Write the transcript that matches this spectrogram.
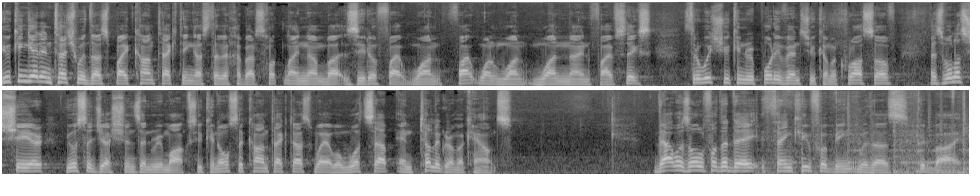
You can get in touch with us by contacting AzTV Khabar's hotline number 051 511 1956 through which you can report events you come across of as well as share your suggestions and remarks. You can also contact us via our WhatsApp and Telegram accounts. That was all for the day. Thank you for being with us. Goodbye.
